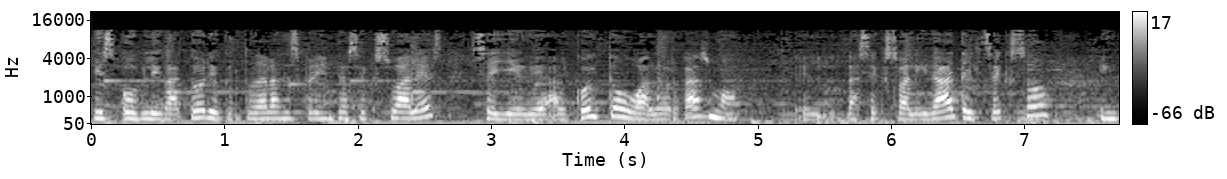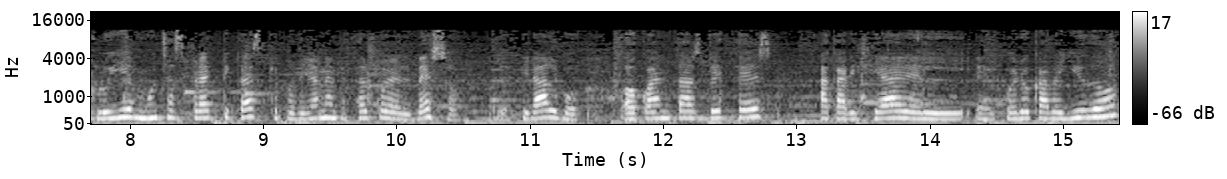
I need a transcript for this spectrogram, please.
es obligatorio que en todas las experiencias sexuales se llegue al coito o al orgasmo. El, la sexualidad, el sexo, incluye muchas prácticas que podrían empezar por el beso, por decir algo, o cuántas veces acariciar el, el cuero cabelludo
